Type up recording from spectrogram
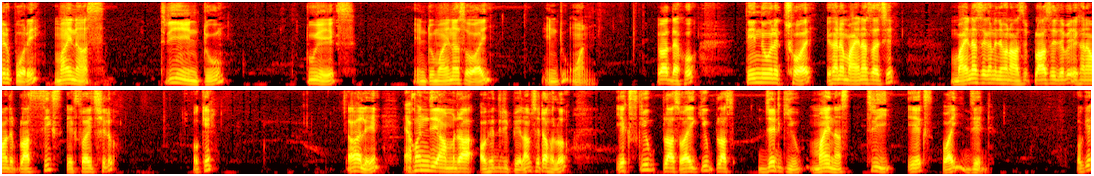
এরপরে minus three into two x into minus y into one এবার দেখো, তিন দুগুণে ছয়, এখানে মাইনাস আছে। মাইনাস এখানে যখন আসবে প্লাস হয়ে যাবে, এখানে আমাদের প্লাস সিক্স এক্স ওয়াই ছিল। ওকে তাহলে এখন যে আমরা অভেদটি পেলাম, সেটা হলো x cube plus y cube plus z cube minus three x y z okay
